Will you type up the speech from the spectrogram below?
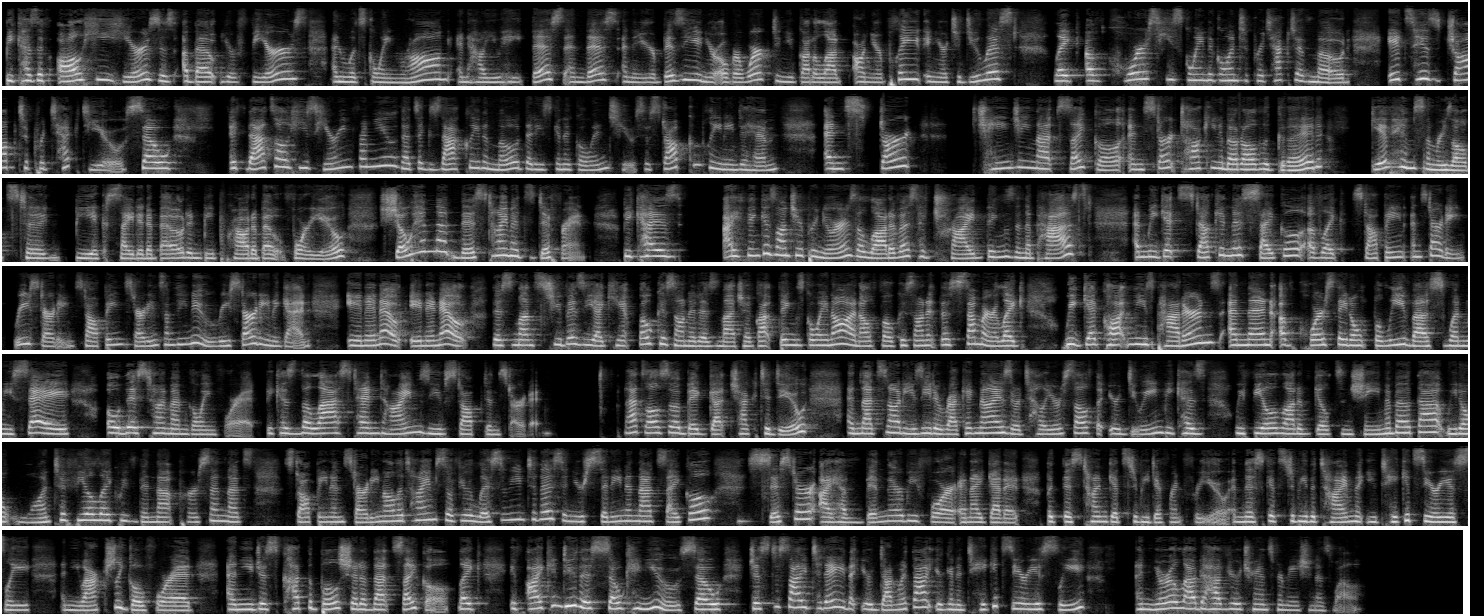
Because if all he hears is about your fears and what's going wrong and how you hate this and this, and you're busy and you're overworked and you've got a lot on your plate and your to do list, like, of course, he's going to go into protective mode. It's his job to protect you. So, if that's all he's hearing from you, that's exactly the mode that he's going to go into. So stop complaining to him and start changing that cycle and start talking about all the good give him some results to be excited about and be proud about for you. Show him that this time it's different because I think as entrepreneurs, a lot of us have tried things in the past and we get stuck in this cycle of like stopping and starting, restarting, stopping, starting something new, restarting again, in and out, in and out. This month's too busy. I can't focus on it as much. I've got things going on. I'll focus on it this summer. Like we get caught in these patterns. And then, of course, they don't believe us when we say, oh, this time I'm going for it because the last 10 times you've stopped and started. That's also a big gut check to do. And that's not easy to recognize or tell yourself that you're doing because we feel a lot of guilt and shame about that. We don't want to feel like we've been that person that's stopping and starting all the time. So if you're listening to this and you're sitting in that cycle, sister, I have been there before and I get it. But this time gets to be different for you. And this gets to be the time that you take it seriously and you actually go for it and you just cut the bullshit of that cycle. Like, if I can do this, so can you. So just decide today that you're done with that. You're going to take it seriously and you're allowed to have your transformation as well.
